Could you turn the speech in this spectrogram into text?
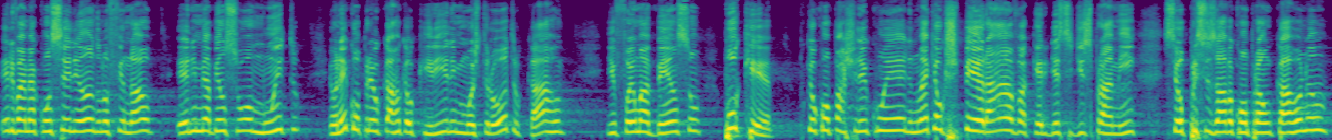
Ele vai me aconselhando. No final, ele me abençoou muito. Eu nem comprei o carro que eu queria, ele me mostrou outro carro. E foi uma bênção. Por quê? Porque eu compartilhei com ele. Não é que eu esperava que ele decidisse para mim se eu precisava comprar um carro ou não.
